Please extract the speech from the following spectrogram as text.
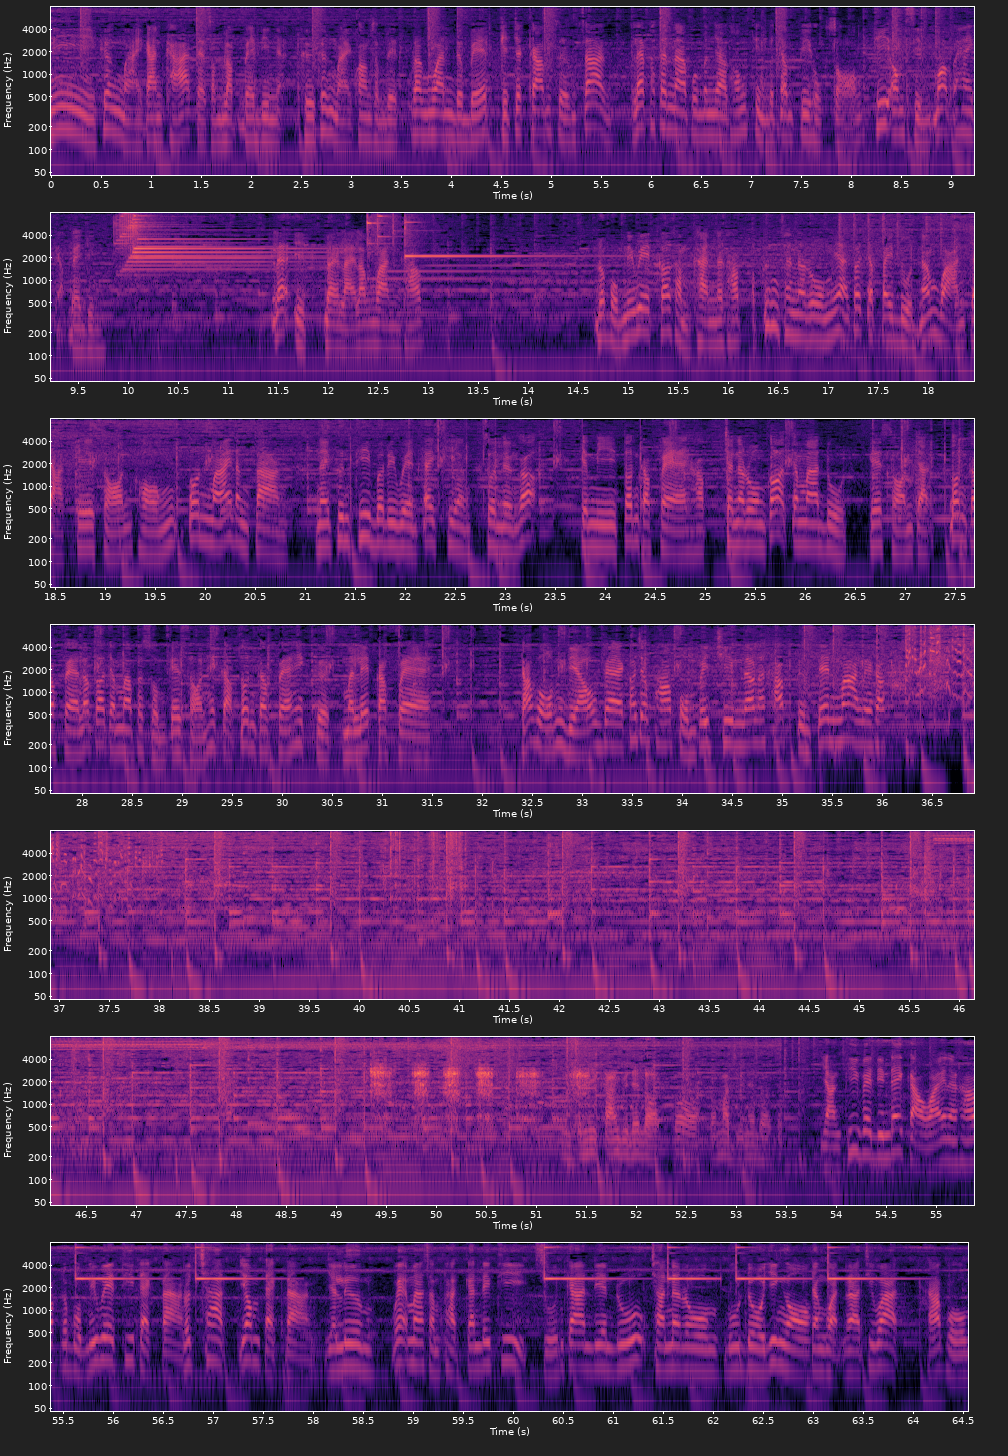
นี่เครื่องหมายการค้าแต่สำหรับแบรนด์ดินเนี่ยคือเครื่องหมายความสำเร็จรางวัล The Best กิจกรรมเสริมสร้าง และพัฒนาภูมิปัญญาท้องถิ่นประจำปี 62 ที่ออมสินมอบให้กับแบรนด์ดิน และอีกหลาย ๆ รางวัลครับระบบนิเวศก็สำคัญนะครับพึ่งชนโรงเนี่ยก็จะไปดูดน้ำหวานจากเกสรของต้นไม้ต่างๆ ในพื้นที่บริเวณใกล้เคียง ส่วนหนึ่งก็ จะมีต้นกาแฟครับชนโรงก็จะมาดูดเกสรจากต้นกาแฟแล้วก็จะมาผสมเกสรให้กับต้นกาแฟให้เกิดเมล็ดกาแฟ ครับผมเดี๋ยวแบร์เขาจะพาผมไปชิมแล้วนะครับ ตื่นเต้นมากเลยครับมันจะมีค้างอยู่ในหลอดก็สามารถอยู่ในหลอดได้ อย่างที่เวดินได้กล่าวไว้นะครับ ระบบนิเวศที่แตกต่าง รสชาติย่อมแตกต่าง อย่าลืมแวะมาสัมผัสกันได้ที่ ศูนย์การเรียนรู้ชันโรงบูโดยี่งอ จังหวัดนราธิวาสครับผม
